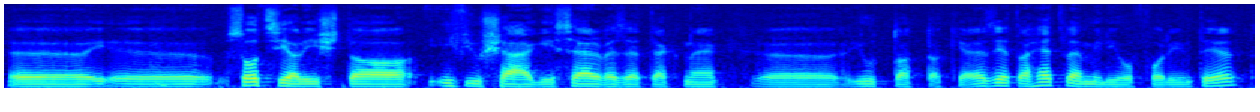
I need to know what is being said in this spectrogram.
ö, ö, szocialista ifjúsági szervezeteknek ö, juttattak el. Ezért a 70 millió forintért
